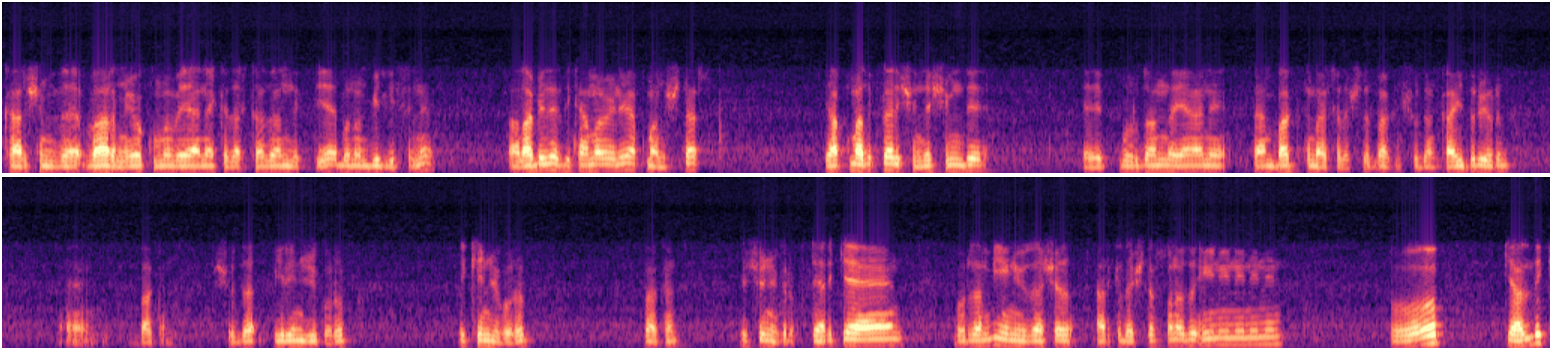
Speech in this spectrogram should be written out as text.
karşımıza var mı yok mu veya ne kadar kazandık diye bunun bilgisini alabilirdik ama öyle yapmamışlar. Yapmadıkları için de şimdi e, buradan da yani ben baktım arkadaşlar bakın şuradan kaydırıyorum. E, bakın şurada birinci grup, ikinci grup, bakın üçüncü grup derken buradan bir iniyoruz aşağı arkadaşlar sonra da in in in in hop geldik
